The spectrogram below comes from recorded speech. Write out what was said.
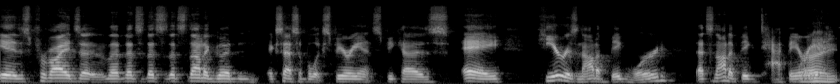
is provides a that's that's that's not a good accessible experience because a here is not a big word that's not a big tap area right.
